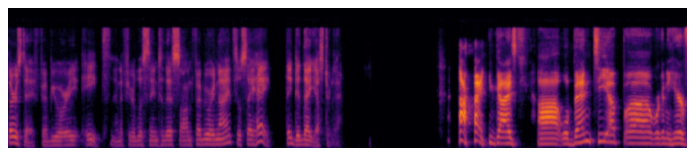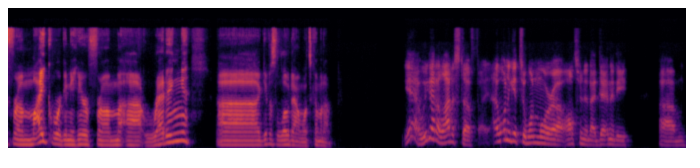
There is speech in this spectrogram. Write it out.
Thursday, February 8th. And if you're listening to this on February 9th, you'll say, hey, they did that yesterday. All right, you guys. Uh, well, Ben, tee up. Uh, we're going to hear from Mike. We're going to hear from uh, Reading. Uh, give us a lowdown. What's coming up? Yeah, we got a lot of stuff. I, I want to get to one more uh, alternate identity um,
